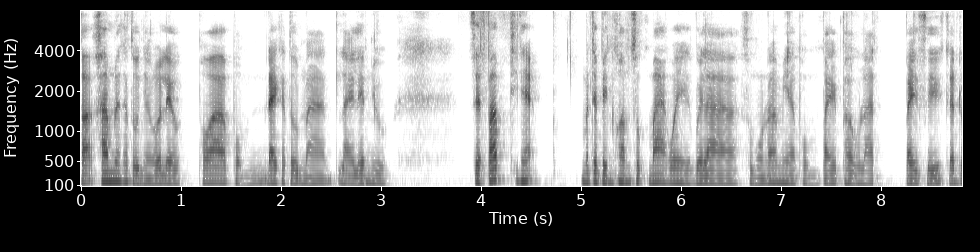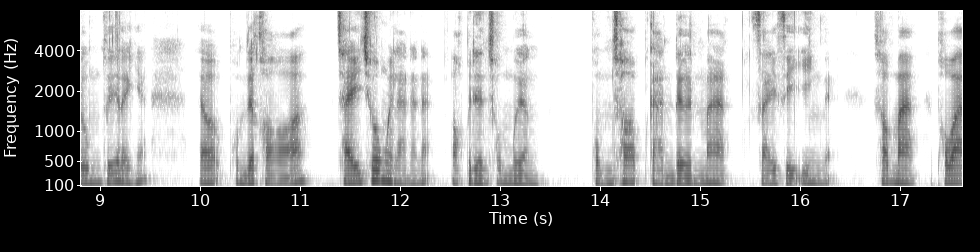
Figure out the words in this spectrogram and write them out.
ก็ข้ามเรื่องการ์ตูนอย่างรวดเร็ว เพราะว่าผมได้การ์ตูนมาหลายเล่มอยู่ เสร็จปั๊บทีเนี้ย มันจะเป็นความสุขมากเว้ย เวลาสมมติว่าเมียผมไปพาหุรัฐไปซื้อกระดุมซื้ออะไรเงี้ย แล้วผมจะขอใช้ช่วงเวลานั้นนะออกไปเดินชมเมือง ผมชอบการเดินมากไซส์ซีอิงเนี่ยชอบมาก เพราะว่า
